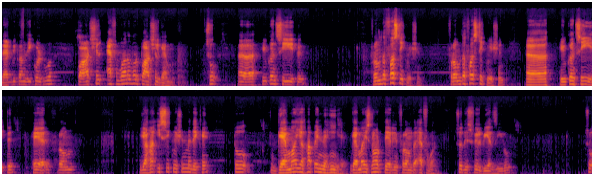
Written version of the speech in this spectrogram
that becomes equal to a partial f1 over partial gamma so uh, you can see it from the first equation from the first equation uh, you can see it here from यहाँ इस इक्वेशन में देखें तो गैमा यहाँ पे नहीं है gamma is not there from the f one so this will be a zero so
